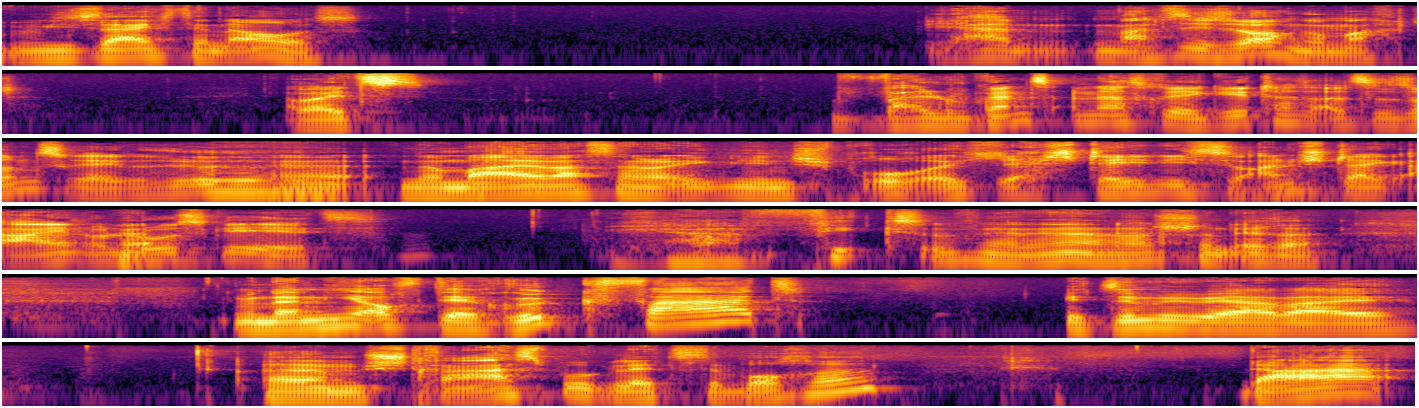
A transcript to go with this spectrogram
wie sah ich denn aus? Ja, man hat sich Sorgen gemacht. Aber jetzt, weil du ganz anders reagiert hast, als du sonst reagierst. Äh, normal machst du noch irgendwie einen Spruch. Ich, Ja, stell dich nicht so an, steig ein und los geht's. ja, fix und fertig. Ja, war schon irre. Und dann hier auf der Rückfahrt, jetzt sind wir wieder bei ähm, Straßburg letzte Woche. Da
